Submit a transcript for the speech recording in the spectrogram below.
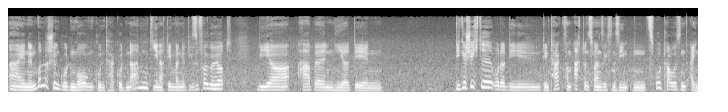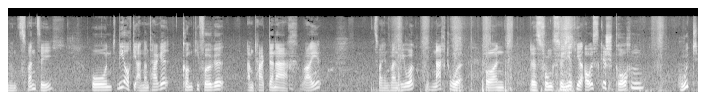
Einen wunderschönen guten Morgen, guten Tag, guten Abend, je nachdem, wann ihr diese Folge hört. Wir haben hier den, die Geschichte oder die, den Tag vom 28.07.2021 und wie auch die anderen Tage kommt die Folge am Tag danach, weil 22 Uhr Nachtruhe und das funktioniert hier ausgesprochen gut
